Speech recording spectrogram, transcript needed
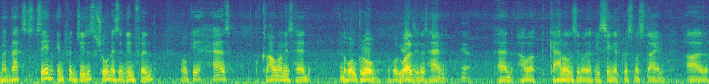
But that same infant Jesus, shown as an infant, okay, has a crown on his head and the whole globe, the whole Yes. world in his hand. Yeah. And our carols, you know, that we sing at Christmas time are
